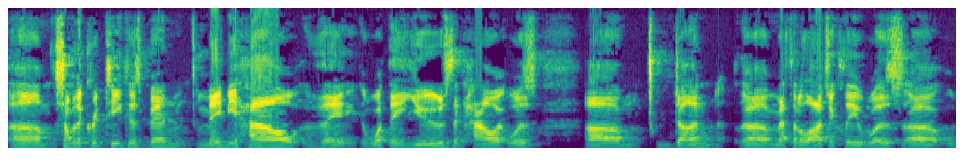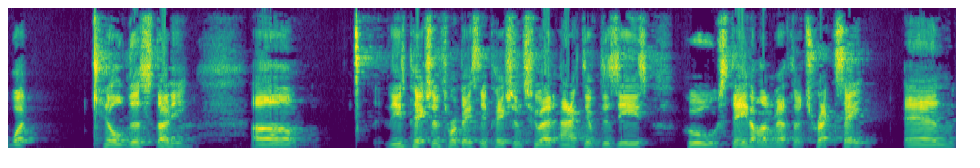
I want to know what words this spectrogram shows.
um, some of the critique has been maybe how they what they used and how it was um, done uh, methodologically was uh, what killed this study. Uh, these patients were basically patients who had active disease who stayed on methotrexate and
